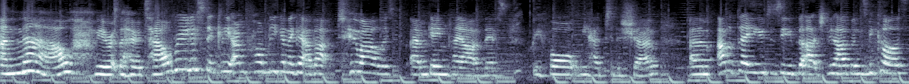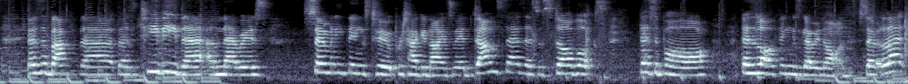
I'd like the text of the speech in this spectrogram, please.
And now we are at the hotel. Realistically, I'm probably gonna get about two hours um, gameplay out of this before we head to the show. Um, I'll update you to see if that actually happens because there's a bath there, there's a TV there, and there is so many things to protagonize with. Downstairs there's a Starbucks, there's a bar, there's a lot of things going on. So let's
